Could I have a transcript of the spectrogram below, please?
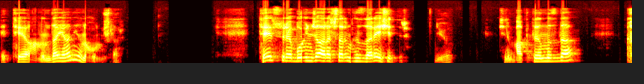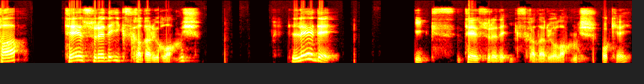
E, T anında yan yana olmuşlar. T süre boyunca araçların hızları eşittir diyor. Şimdi baktığımızda K T sürede X kadar yol almış. L de X T sürede X kadar yol almış. Okey.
